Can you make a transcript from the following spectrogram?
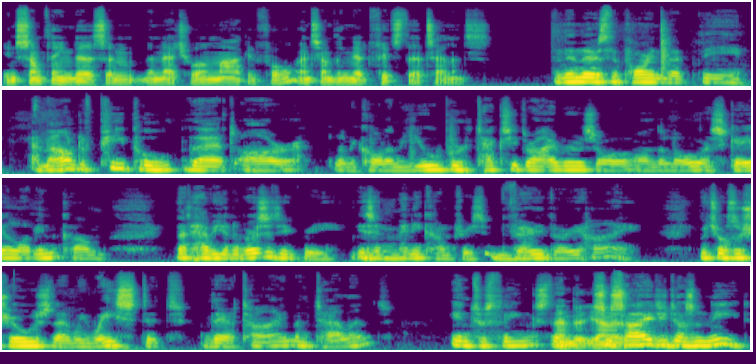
in something there's a, a natural market for and something that fits their talents. And then there's the point that the amount of people that are, let me call them Uber taxi drivers or on the lower scale of income that have a university degree is in many countries very, very high, which also shows that we wasted their time and talent into things that uh, yeah, society doesn't need.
